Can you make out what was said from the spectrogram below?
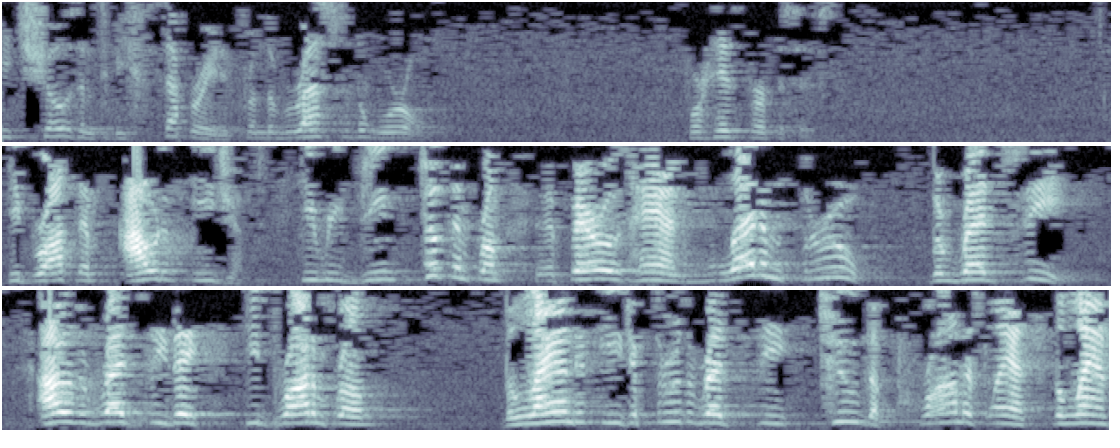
He chose them to be separated from the rest of the world for His purposes. He brought them out of Egypt. He redeemed, took them from Pharaoh's hand, led them through the Red Sea. Out of the Red Sea, they, he brought them from the land of Egypt through the Red Sea to the promised land, the land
